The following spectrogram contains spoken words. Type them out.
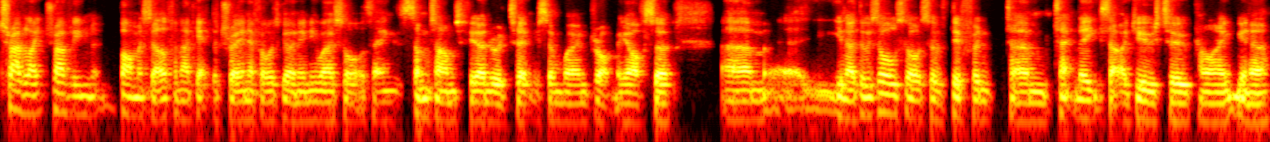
travel like traveling by myself, and I'd get the train if I was going anywhere, sort of thing. Sometimes Fiona would take me somewhere and drop me off. So um, you know, there was all sorts of different um, techniques that I'd use to kind of, you know,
